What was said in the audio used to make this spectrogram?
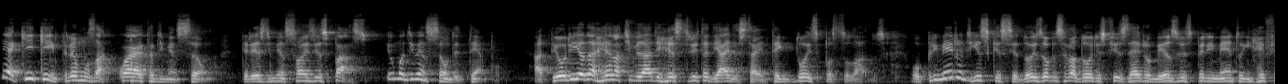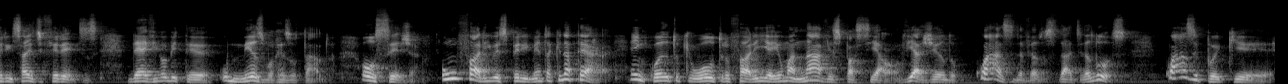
É aqui que entramos na quarta dimensão, três dimensões de espaço e uma dimensão de tempo. A teoria da relatividade restrita de Einstein tem dois postulados. O primeiro diz que se dois observadores fizerem o mesmo experimento em referenciais diferentes, devem obter o mesmo resultado. Ou seja, um faria o experimento aqui na Terra, enquanto que o outro faria em uma nave espacial, viajando quase na velocidade da luz. quase porque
